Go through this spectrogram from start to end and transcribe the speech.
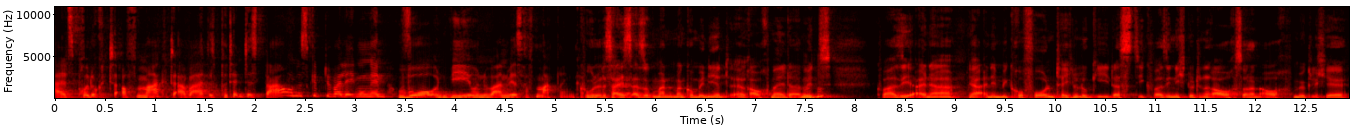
als Produkt auf dem Markt, aber das Patent ist da und es gibt Überlegungen, wo und wie und wann wir es auf den Markt bringen können. Cool. Das heißt also, man, man kombiniert äh, Rauchmelder mhm. mit quasi einer, ja, eine Mikrofontechnologie, dass die quasi nicht nur den Rauch, sondern auch mögliche,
